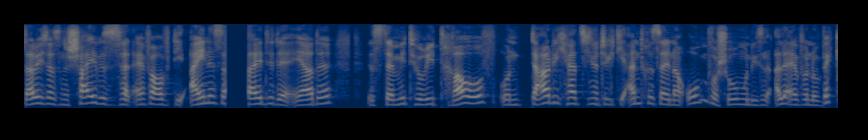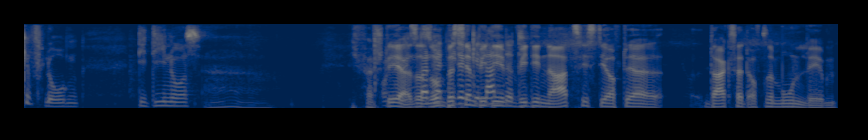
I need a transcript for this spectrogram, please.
dadurch, dass es eine Scheibe ist, ist halt einfach auf die eine Seite der Erde ist der Meteorit drauf und dadurch hat sich natürlich die andere Seite nach oben verschoben und die sind alle einfach nur weggeflogen, die Dinos. Ich verstehe. Also so ein halt bisschen wie die, wie die Nazis, die auf der Dark Side of the Moon leben.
